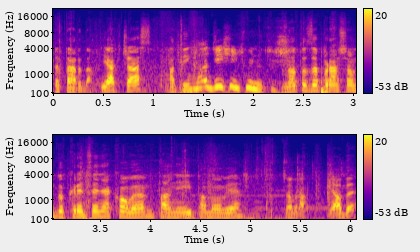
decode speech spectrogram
petarda. Jak czas, Pati? No 10 minut już. No to zapraszam do kręcenia kołem, panie i panowie. Dobra, jadę.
